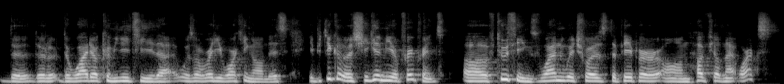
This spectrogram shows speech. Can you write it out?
the, the, the wider community that was already working on this. In particular, she gave me a preprint of two things. One, which was the paper on Hopfield networks,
